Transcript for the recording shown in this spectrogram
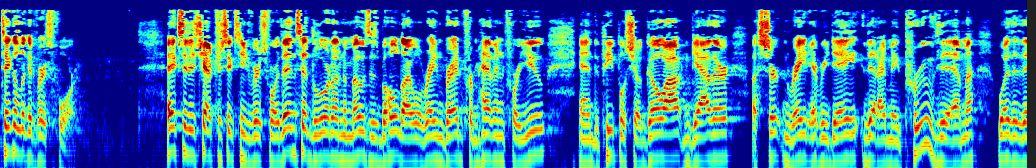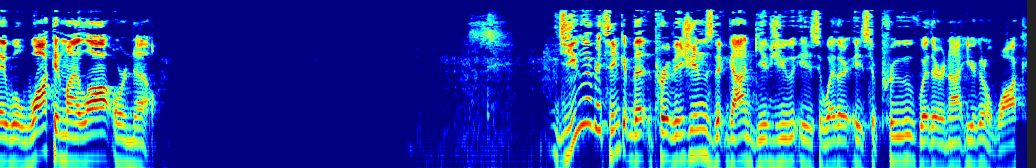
Take a look at verse 4. Exodus chapter 16 verse 4. Then said the Lord unto Moses, Behold, I will rain bread from heaven for you, and the people shall go out and gather a certain rate every day, that I may prove them whether they will walk in my law or no. Do you ever think of the provisions that God gives you is whether is to prove whether or not you're going to walk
